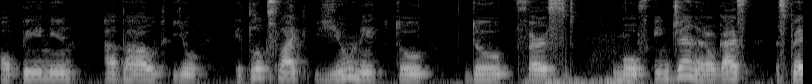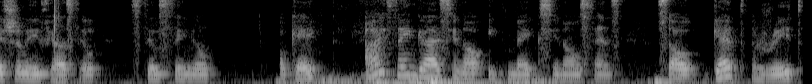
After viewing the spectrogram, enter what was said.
opinion about you. It looks like you need to do first move in general, guys, especially if you are still still single. Okay? I think guys, you know, it makes, you know, sense. So get rid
